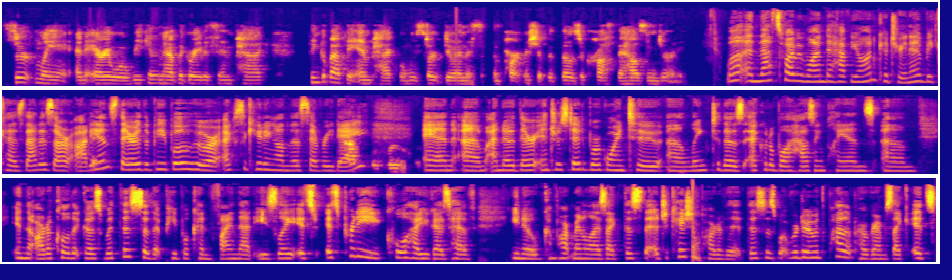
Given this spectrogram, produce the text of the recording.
certainly an area where we can have the greatest impact. Think about the impact when we start doing this in partnership with those across the housing journey. Well, and that's why we wanted to have you on, Katrina, because that is our audience. They're the people who are executing on this every day. Absolutely. And um, I know they're interested. We're going to uh, link to those equitable housing plans um, in the article that goes with this so that people can find that easily. It's it's pretty cool how you guys have, you know, compartmentalized like this the education part of it. This is what we're doing with the pilot programs. Like it's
